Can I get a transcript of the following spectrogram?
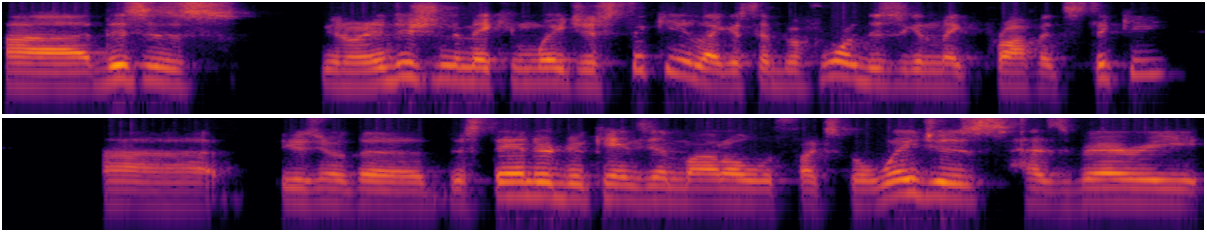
uh, this is, you know, in addition to making wages sticky, like I said before, this is going to make profits sticky. Because you know the the standard New Keynesian model with flexible wages has very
